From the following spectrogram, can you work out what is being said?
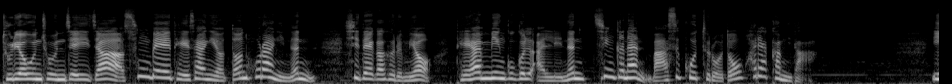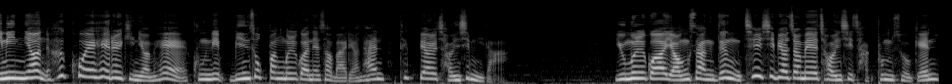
두려운 존재이자 숭배의 대상이었던 호랑이는 시대가 흐르며 대한민국을 알리는 친근한 마스코트로도 활약합니다. 이민년 흑호의 해를 기념해 국립민속박물관에서 마련한 특별 전시입니다. 유물과 영상 등 70여 점의 전시 작품 속엔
